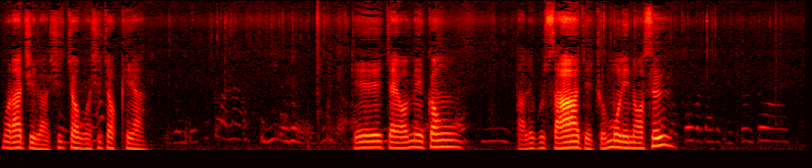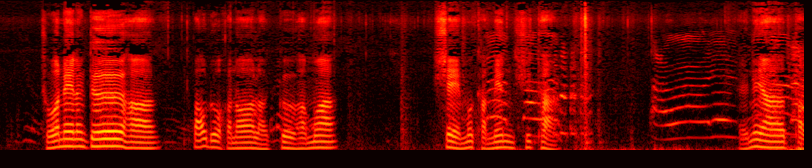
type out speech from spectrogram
莫拉鸡了，是叫我是叫开啊。给在我们讲，打了个啥就做木里老师，说那人的哈，包多和那了个哈么，什么看面是他。này à thảo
